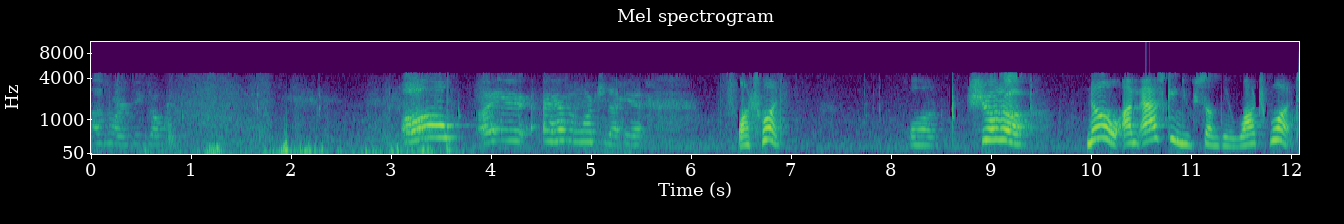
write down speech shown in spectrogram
I'm sorry, keep talking. Oh, I I haven't watched that yet. Watch what? Hold on. Shut up. No, I'm asking you something. Watch what?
